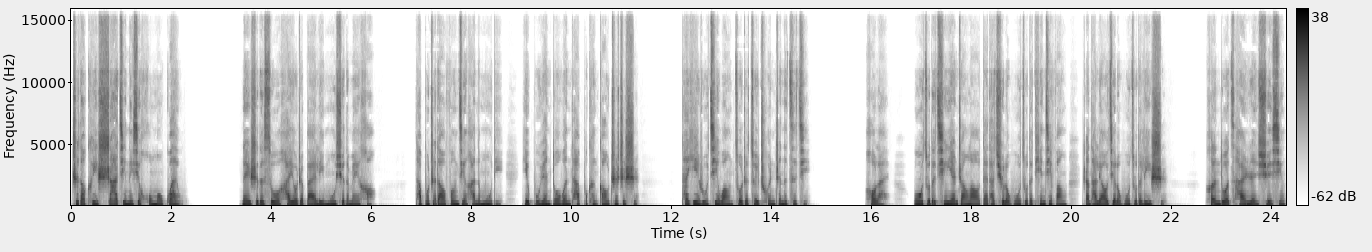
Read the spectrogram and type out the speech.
直到可以杀尽那些红眸怪物。那时的素还有着百里暮雪的美好，他不知道风景寒的目的，也不愿多问他不肯告知之事。他一如既往做着最纯真的自己。后来，巫族的青烟长老带他去了巫族的天机房，让他了解了巫族的历史，很多残忍血腥、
